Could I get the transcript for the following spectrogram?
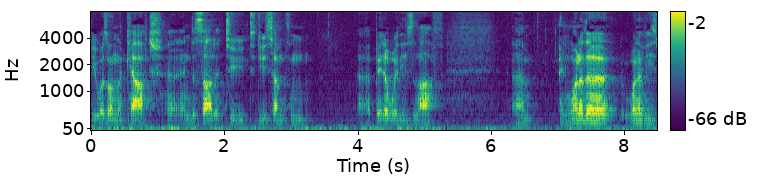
he was on the couch uh, and decided to to do something uh, better with his life. Um, and one of the one of his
